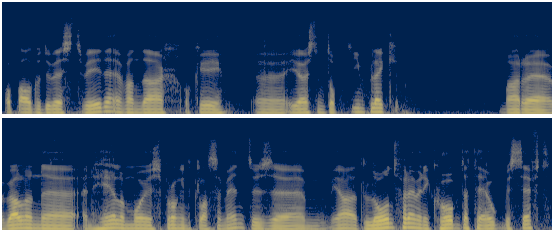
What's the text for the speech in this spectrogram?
Op Alpe d'Huez tweede. En vandaag, oké, eh, juist een top 10 plek. Maar eh, wel een, een hele mooie sprong in het klassement. Dus ehm, ja, het loont voor hem. En ik hoop dat hij ook beseft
